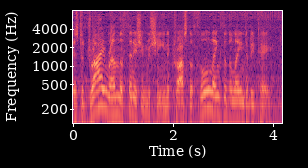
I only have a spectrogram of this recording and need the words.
is to dry run the finishing machine across the full length of the lane to be paved.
